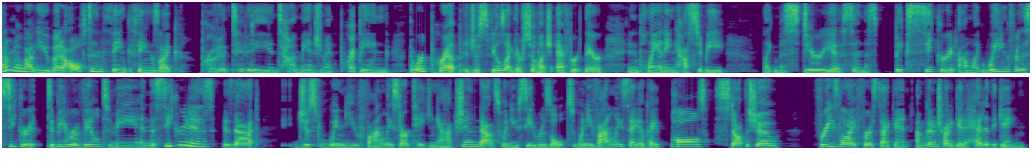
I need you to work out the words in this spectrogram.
I don't know about you, but I often think things like productivity and time management, prepping. The word prep, it just feels like there's so much effort there. And planning has to be like mysterious and this big secret. I'm like waiting for the secret to be revealed to me. And the secret is, is that just when you finally start taking action, that's when you see results. When you finally say, okay, pause, stop the show, freeze life for a second. I'm going to try to get ahead of the game.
